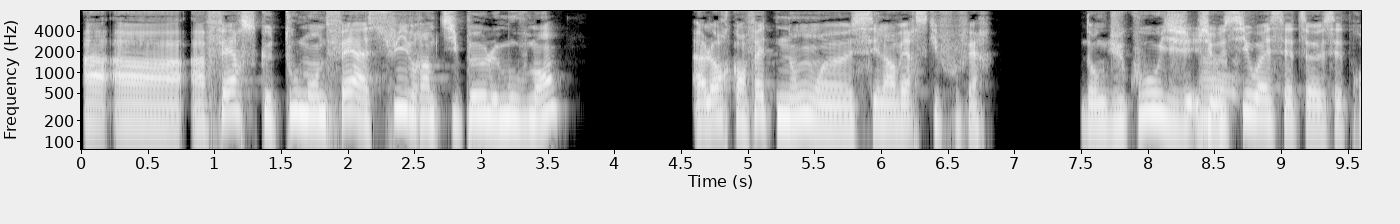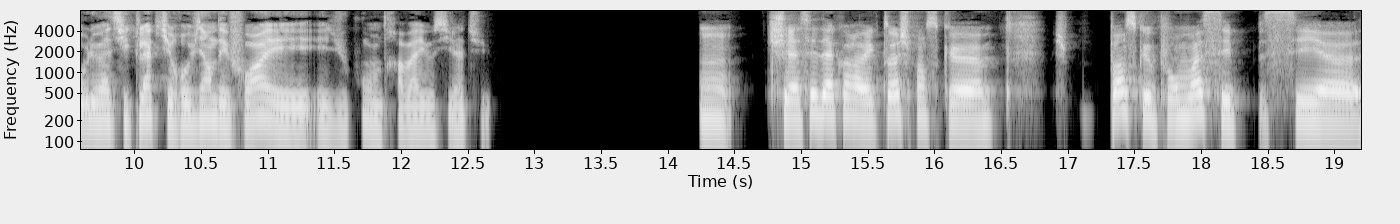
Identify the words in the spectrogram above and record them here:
à, à, à, faire ce que tout le monde fait, à suivre un petit peu le mouvement, alors qu'en fait non, euh, c'est l'inverse qu'il faut faire. Donc du coup j'ai aussi ouais cette cette problématique là qui revient des fois et, et du coup on travaille aussi là-dessus. Mm. Je suis assez d'accord avec toi. Je pense que je pense que pour moi c'est c'est euh,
